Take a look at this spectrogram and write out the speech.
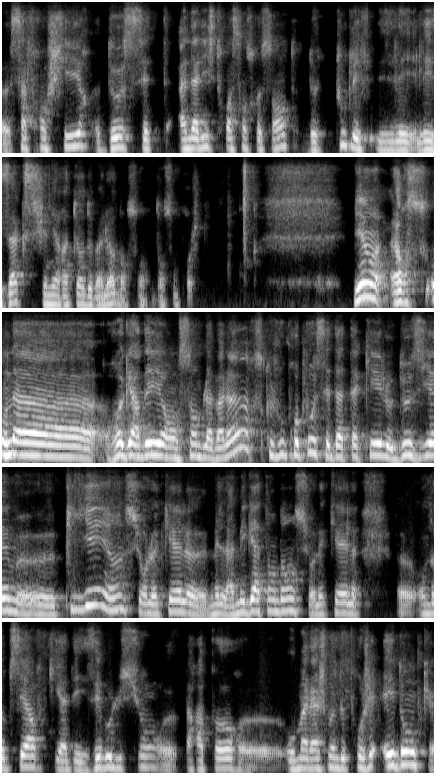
euh, s'affranchir de cette analyse 360 de tous les, les, axes générateurs de valeur dans son, dans son projet. Bien, alors on a regardé ensemble la valeur. Ce que je vous propose, c'est d'attaquer le deuxième euh, pilier hein, sur lequel, euh, mais la méga tendance sur lequel euh, on observe qu'il y a des évolutions par rapport au management de projet et donc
